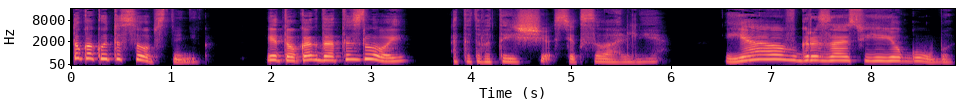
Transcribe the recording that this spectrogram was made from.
То какой то собственник. И то, когда ты злой». От этого ты еще сексуальнее. Я вгрызаюсь в ее губы,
